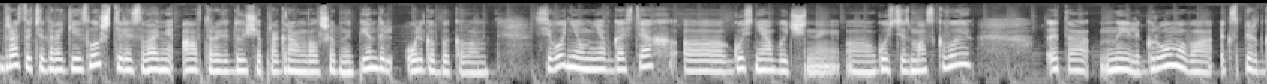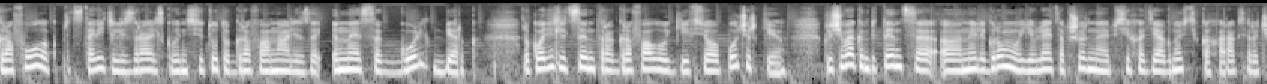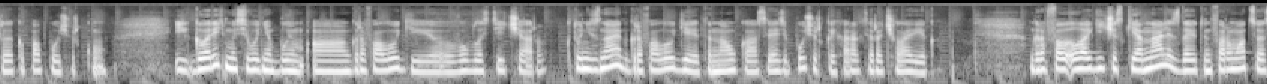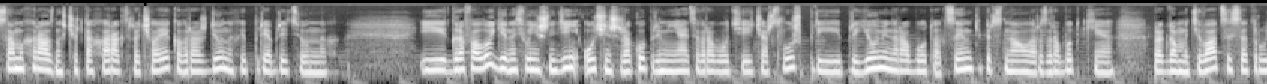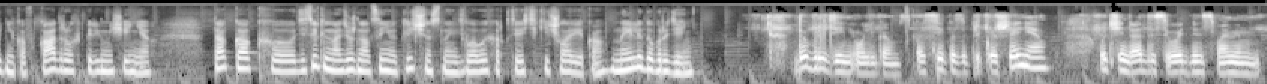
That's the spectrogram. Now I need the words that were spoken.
Здравствуйте, дорогие слушатели! С вами автор и ведущая программы «Волшебный пендель» Ольга Быкова. Сегодня у меня в гостях э, гость необычный, э, гость из Москвы. Это Нелли Громова, эксперт-графолог, представитель Израильского института графоанализа Энесса Гольдберг, руководитель Центра графологии «Все о почерке». Ключевая компетенция э, Нелли Громова является обширная психодиагностика характера человека по почерку. И говорить мы сегодня будем о графологии в области HR. Кто не знает, графология – это наука о связи почерка и характера человека – Графологический анализ дает информацию о самых разных чертах характера человека, врожденных и приобретенных. И графология на сегодняшний день очень широко применяется в работе HR-служб при приеме на работу, оценке персонала, разработке программ мотивации сотрудников, кадровых перемещениях, так как э, действительно надежно оценивает личностные и деловые характеристики человека. Нелли, добрый день. Добрый день, Ольга. Спасибо за приглашение. Очень рада сегодня с вами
